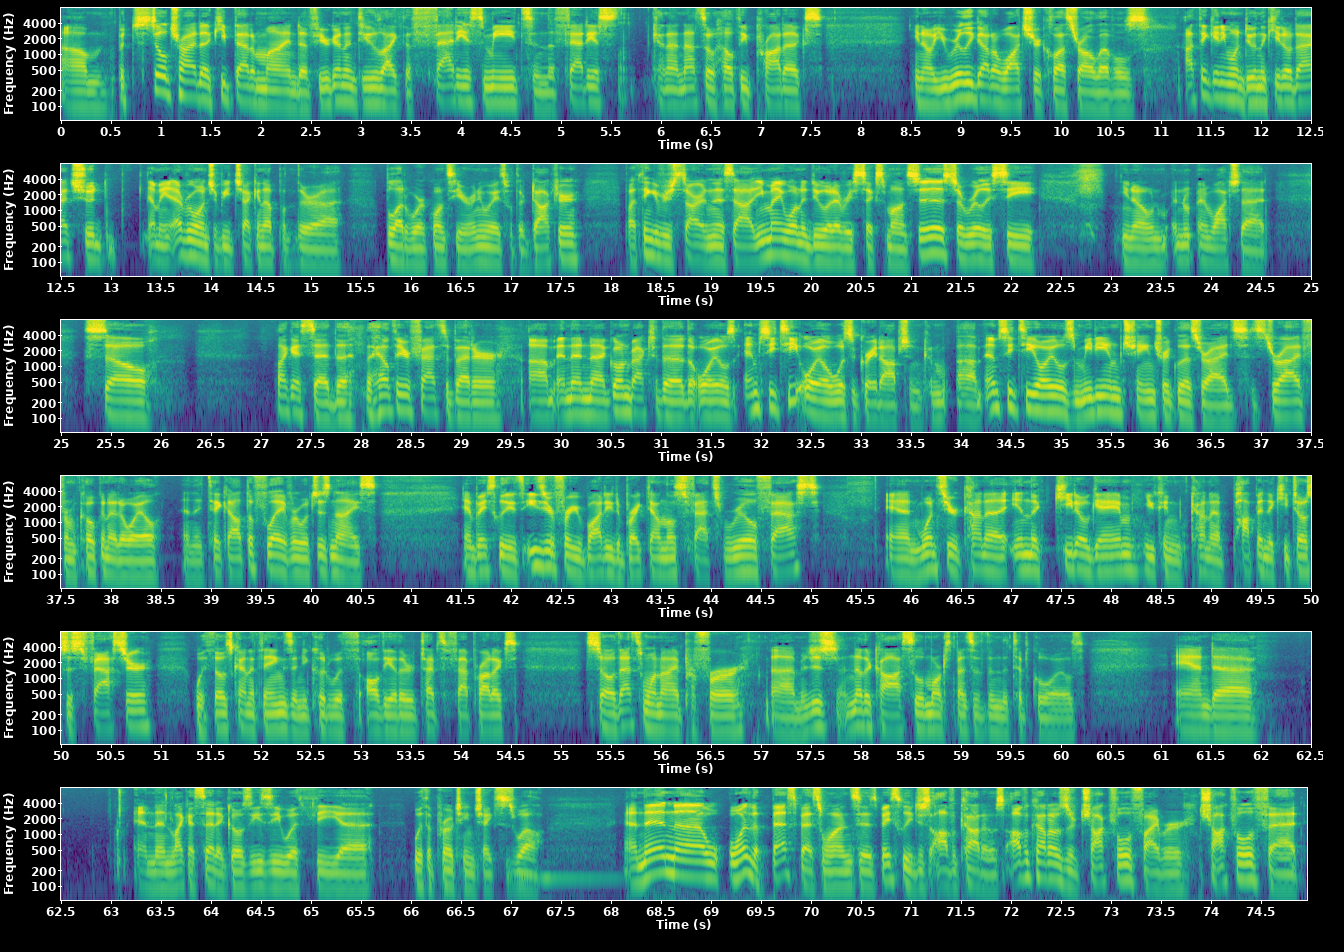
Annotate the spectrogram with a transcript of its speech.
Um, but still try to keep that in mind. If you're going to do like the fattiest meats and the fattiest kind of not so healthy products, you know, you really got to watch your cholesterol levels. I think anyone doing the keto diet should, I mean, everyone should be checking up on their uh, blood work once a year, anyways, with their doctor. But I think if you're starting this out, you may want to do it every six months just to really see, you know, and, and watch that. So, like I said, the, the healthier fats, the better. Um, and then uh, going back to the, the oils, MCT oil was a great option. Um, MCT oil is medium chain triglycerides. It's derived from coconut oil, and they take out the flavor, which is nice. And basically, it's easier for your body to break down those fats real fast. And once you're kind of in the keto game, you can kind of pop into ketosis faster with those kind of things than you could with all the other types of fat products. So that's one I prefer. Um, it's just another cost, a little more expensive than the typical oils, and uh, and then like I said, it goes easy with the uh, with the protein shakes as well. And then uh, one of the best best ones is basically just avocados. Avocados are chock full of fiber, chock full of fat.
